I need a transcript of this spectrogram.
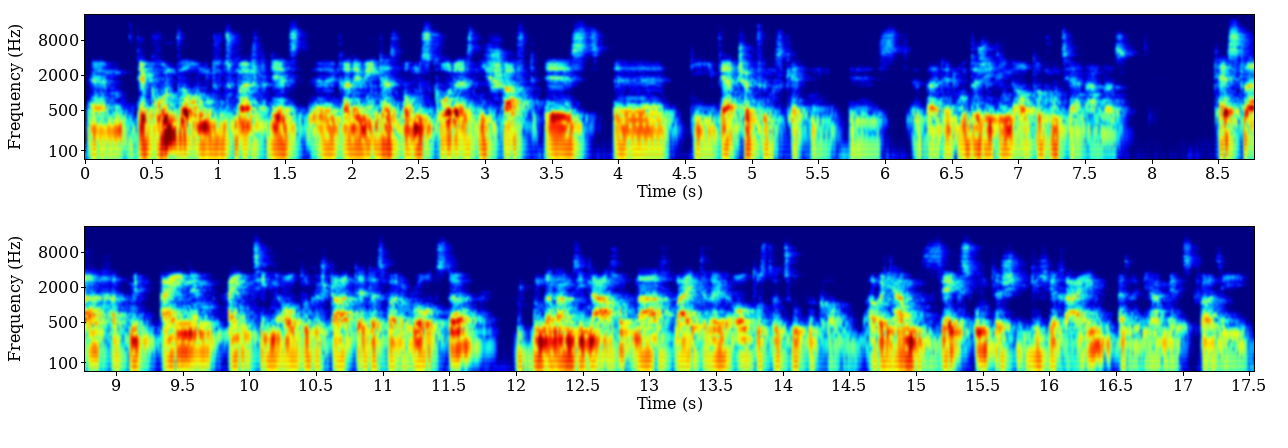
Ähm, der Grund, warum du zum Beispiel jetzt äh, gerade erwähnt hast, warum Skoda es nicht schafft, ist, äh, die Wertschöpfungsketten ist bei den unterschiedlichen Autokonzernen anders. Tesla hat mit einem einzigen Auto gestartet, das war der Roadster. Und dann haben sie nach und nach weitere Autos dazu bekommen. Aber die haben sechs unterschiedliche Reihen. Also die haben jetzt quasi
